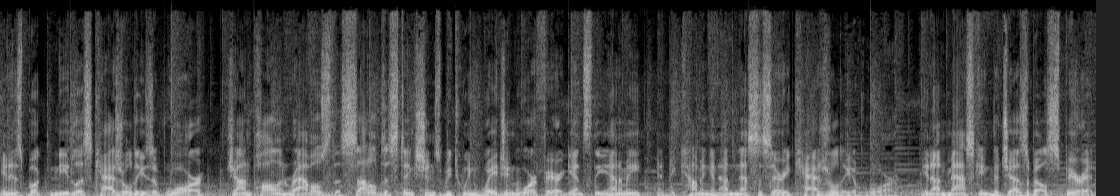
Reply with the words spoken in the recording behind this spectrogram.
In his book Needless Casualties of War, John Paul unravels the subtle distinctions between waging warfare against the enemy and becoming an unnecessary casualty of war. In Unmasking the Jezebel Spirit,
